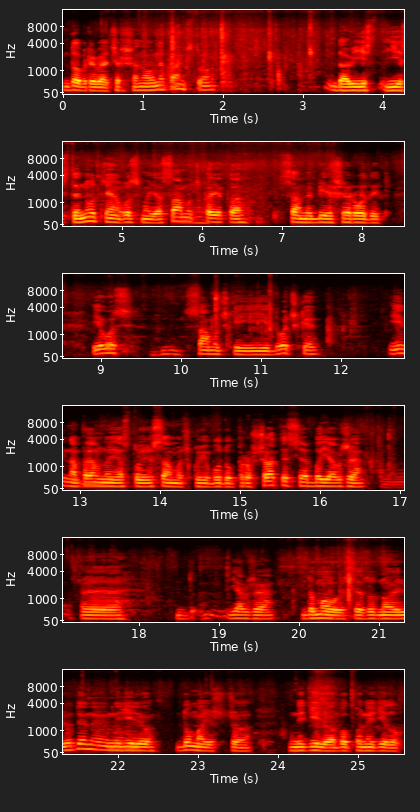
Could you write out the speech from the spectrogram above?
Добрий вечір, шановне панство. Дав їс- їсти нутрія. Ось моя самочка, яка саме більше родить. І ось самочки її дочки. І напевно я з тою самочкою буду прощатися, бо я вже, е, я вже домовився з одною людиною в неділю. Думаю, що в неділю або понеділок,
